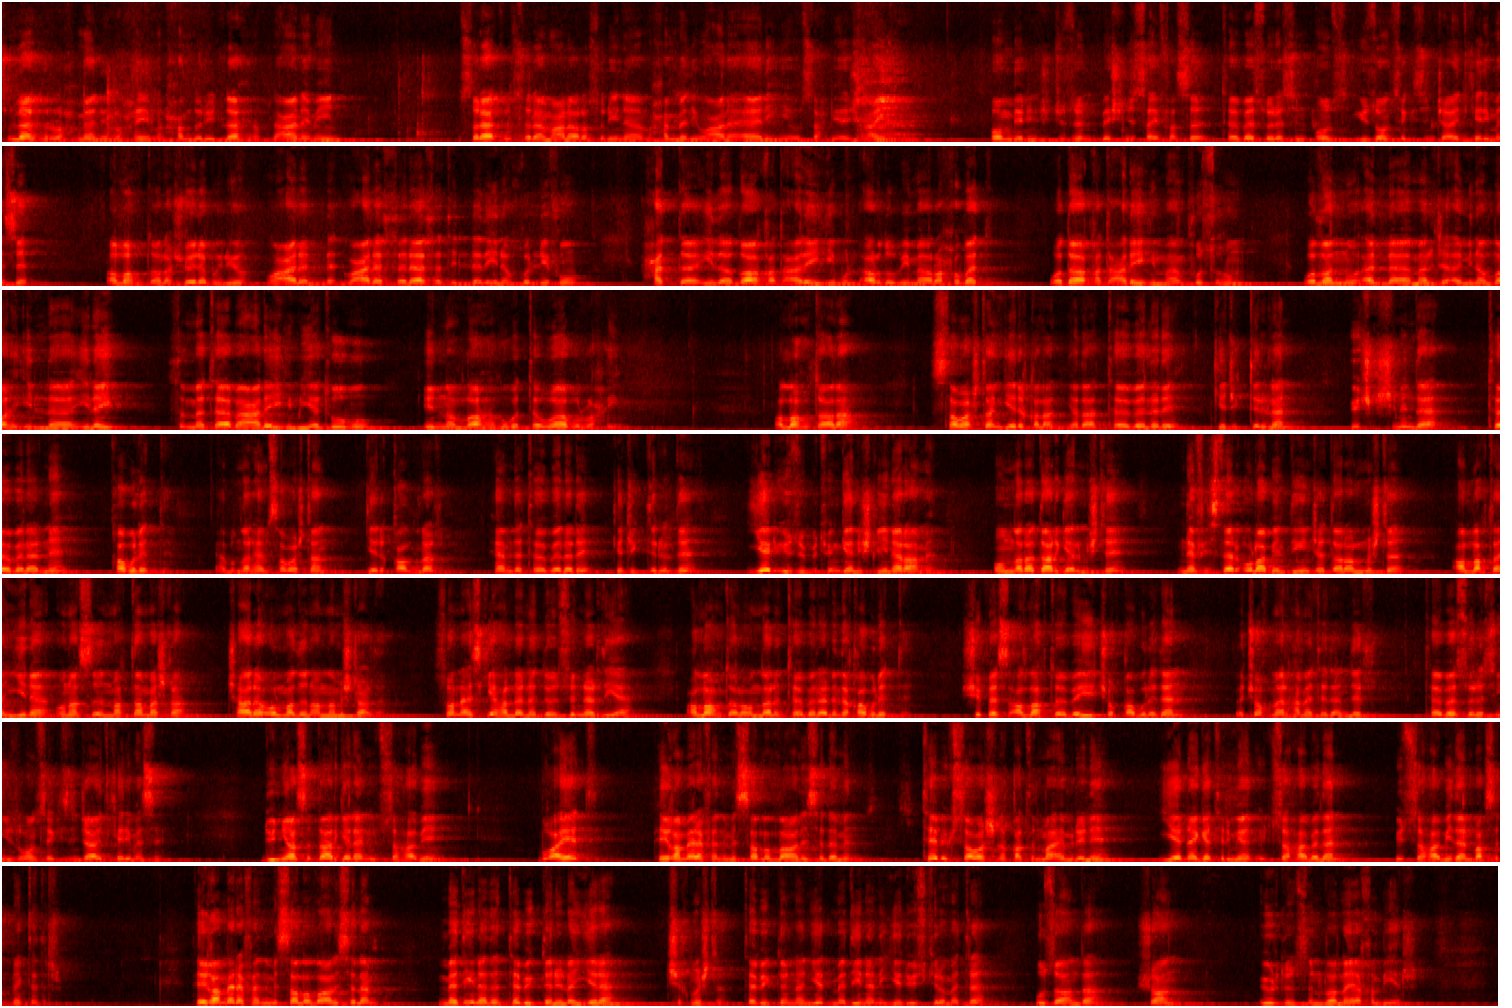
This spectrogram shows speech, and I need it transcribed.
Bismillahirrahmanirrahim. Elhamdülillahi Rabbil alemin. Salatu vesselamu ala Resulina Muhammedin ve ala alihi ve sahbihi ecmain. 11. cüzün 5. sayfası Tevbe suresinin 10 118. ayet kerimesi. Allahu Teala şöyle buyuruyor: "Ve ala thalathati'llezine hullifu hatta iza daqat aleyhimul ardu bima rahubat ve daqat aleyhim enfusuhum وظنوا أن لا ملجأ من الله إلا إليه ثم تاب عليهم ليتوبوا إن الله هو التواب الرحيم Allahu Teala savaştan geri kalan ya da tövbeleri geciktirilen üç kişinin de tövbelerini kabul etti. Yani bunlar hem savaştan geri kaldılar hem de tövbeleri geciktirildi. Yeryüzü bütün genişliğine rağmen onlara dar gelmişti nefisler olabildiğince daralmıştı. Allah'tan yine ona sığınmaktan başka çare olmadığını anlamışlardı. Sonra eski hallerine dönsünler diye Allahu Teala onların tövbelerini de kabul etti. Şüphesiz Allah tövbeyi çok kabul eden ve çok merhamet edendir. Tevbe suresinin 118. ayet kerimesi. Dünyası dar gelen üç sahabi bu ayet Peygamber Efendimiz sallallahu aleyhi ve sellemin Tebük Savaşı'na katılma emrini yerine getirmeyen üç sahabeden, üç sahabiden bahsetmektedir. Peygamber Efendimiz sallallahu aleyhi ve sellem Medine'den Tebük denilen yere çıkmıştı. Tebük denilen yer Medine'nin 700 kilometre uzağında şu an Ürdün sınırlarına yakın bir yer.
